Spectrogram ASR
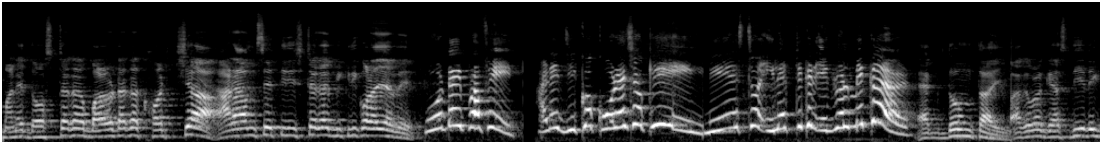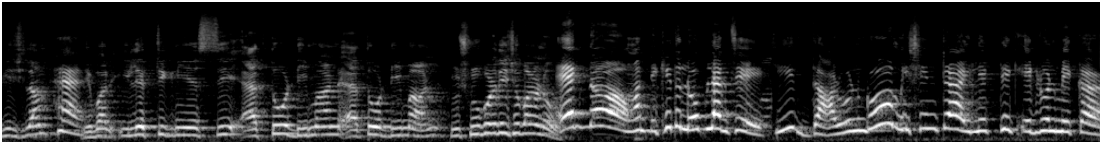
মানে দশ টাকা বারো টাকা খরচা আরামসে তিরিশ টাকায় বিক্রি করা যাবে। পুরোটাই প্রফিট আরে জিকো করেছ কি? নিয়ে এসছো ইলেকট্রিকের এগরোল মেকার একদম তাই। আগেবার গ্যাস দিয়ে দেখিয়েছিলাম। হ্যাঁ। এবার ইলেকট্রিক নিয়ে এসেছি। এত ডিমান্ড এত ডিমান্ড তুমি শুরু করে দিয়েছ বানানো? একদম! আমার দেখে তো লোভ লাগছে। কি দারুণ গো মেশিনটা ইলেকট্রিক এগরোল মেকার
